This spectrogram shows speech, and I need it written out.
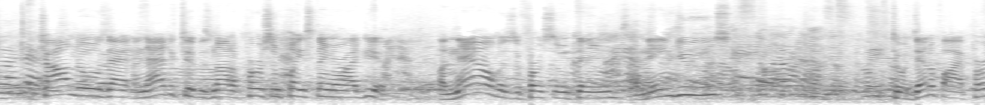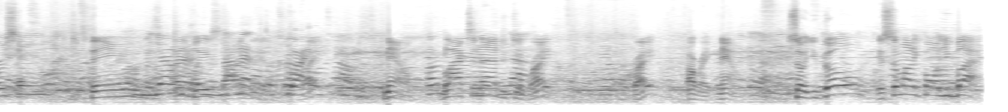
the child knows that an adjective is not a person, place, thing, or idea. A noun is a person, thing, a name used to identify a person, thing, place, idea. Right? Now, black's an adjective, right? Right? All right, now. So you go, if somebody call you black,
